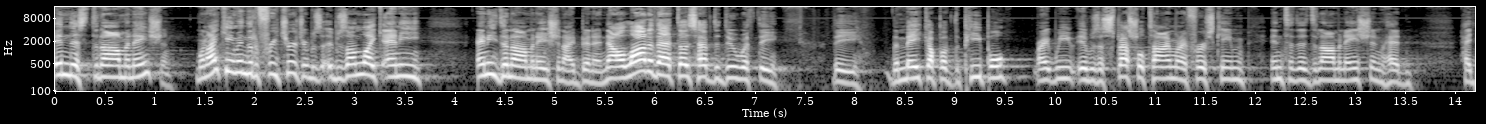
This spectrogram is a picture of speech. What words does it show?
in this denomination. When I came into the free church, it was, it was unlike any, any denomination I'd been in. Now, a lot of that does have to do with the, the, the makeup of the people, right? We, it was a special time when I first came into the denomination, had, had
